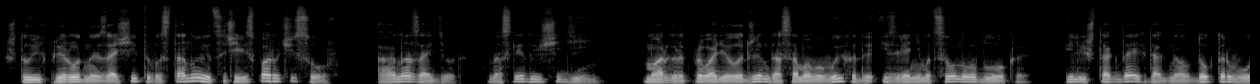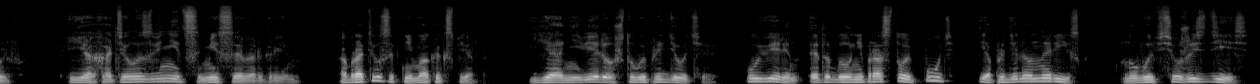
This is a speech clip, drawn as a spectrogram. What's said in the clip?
что их природная защита восстановится через пару часов, а она зайдет на следующий день. Маргарет проводила Джен до самого выхода из реанимационного блока, и лишь тогда их догнал доктор Вольф. «Я хотел извиниться, мисс Эвергрин», — обратился к ней маг-эксперт. «Я не верил, что вы придете. Уверен, это был непростой путь и определенный риск, но вы все же здесь.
